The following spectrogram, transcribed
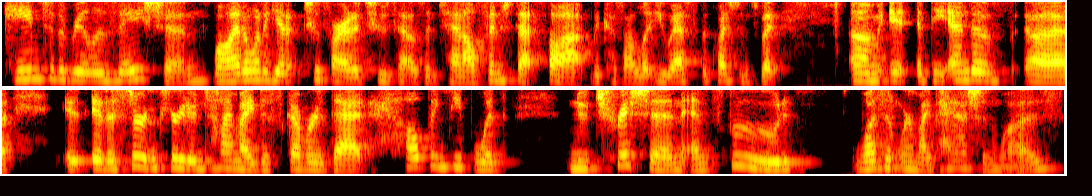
came to the realization well, I don't want to get too far out of 2010. I'll finish that thought because I'll let you ask the questions. But um, it, at the end of, uh, it, at a certain period in time, I discovered that helping people with nutrition and food wasn't where my passion was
